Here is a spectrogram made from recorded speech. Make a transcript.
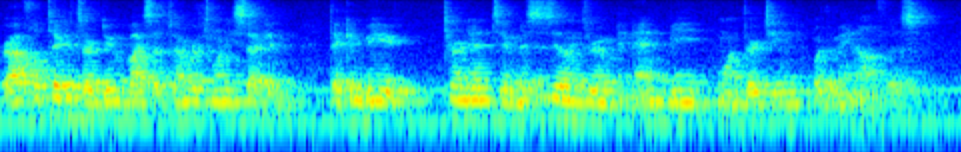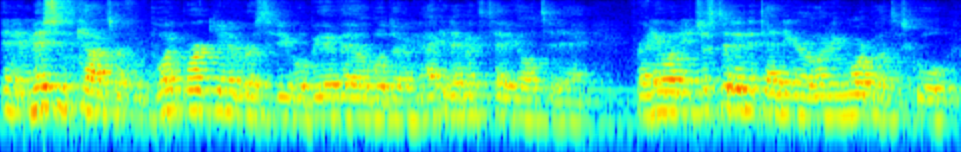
Raffle tickets are due by September 22nd. They can be turned into Mrs. Zilling's room in NB 113 or the main office. An admissions counselor from Point Park University will be available during academic study hall today. For anyone interested in attending or learning more about the school,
